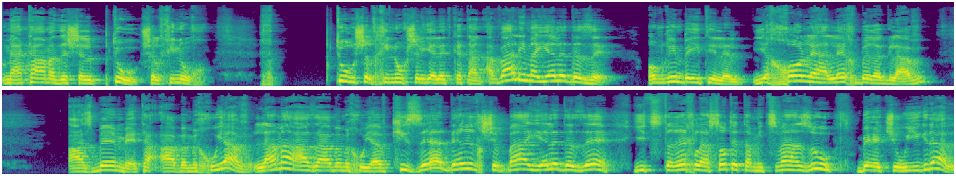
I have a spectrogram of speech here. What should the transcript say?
מהטעם הזה של פטור, של חינוך. פטור של חינוך של ילד קטן. אבל אם הילד הזה, אומרים בית הלל, יכול להלך ברגליו, אז באמת האבא מחויב. למה אז האבא מחויב? כי זה הדרך שבה הילד הזה יצטרך לעשות את המצווה הזו בעת שהוא יגדל.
